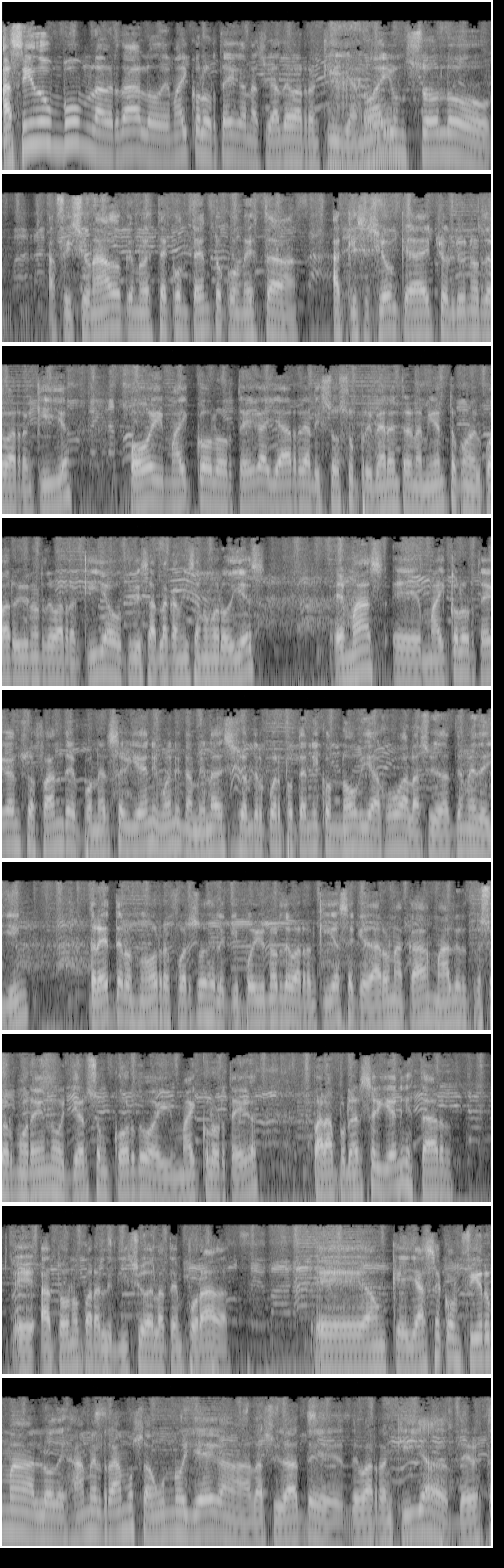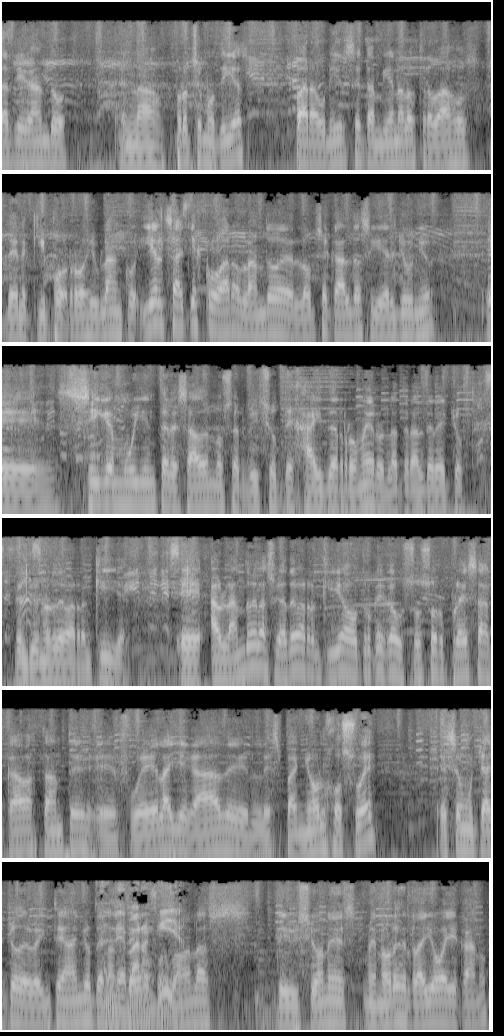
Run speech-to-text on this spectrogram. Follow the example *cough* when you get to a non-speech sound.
Ha sido un boom, la verdad, lo de Michael Ortega en la ciudad de Barranquilla. No hay un solo aficionado que no esté contento con esta adquisición que ha hecho el Junior de Barranquilla. Hoy Michael Ortega ya realizó su primer entrenamiento con el cuadro Junior de Barranquilla, a utilizar la camisa número 10. Es más, eh, Michael Ortega en su afán de ponerse bien y bueno, y también la decisión del cuerpo técnico no viajó a la ciudad de Medellín. Tres de los nuevos refuerzos del equipo Junior de Barranquilla se quedaron acá, Mahler, Tresor Moreno, Gerson Córdoba y Michael Ortega, para ponerse bien y estar eh, a tono para el inicio de la temporada. Eh, aunque ya se confirma lo de Hamel Ramos, aún no llega a la ciudad de, de Barranquilla, debe estar llegando en los próximos días para unirse también a los trabajos del equipo rojo y blanco. Y el Sachi Escobar, hablando del Once Caldas y el Junior, eh, sigue muy interesado en los servicios de Haider Romero, el lateral derecho del Junior de Barranquilla. Eh, hablando de la ciudad de Barranquilla, otro que causó sorpresa acá bastante eh, fue la llegada del español Josué, ese muchacho de 20 años delantero formado en las divisiones menores del Rayo Vallecano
